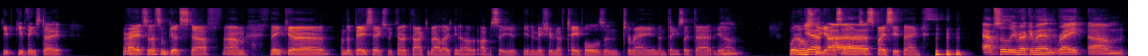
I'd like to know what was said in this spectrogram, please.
Keep keep things tight. All right, so that's some good stuff. Um, I think uh, on the basics, we kind of talked about like you know, obviously you need to make sure you have enough tables and terrain and things like that. You know, mm-hmm. what else yeah, do you guys uh, have? It's a spicy thing. absolutely recommend. Right, um,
